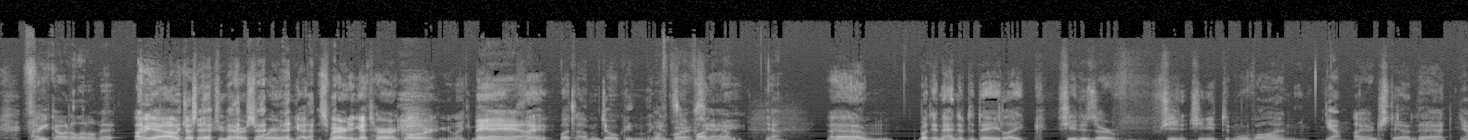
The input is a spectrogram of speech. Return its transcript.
Freak out a little bit. Oh yeah, I was just texting her, swearing at swearing at her, I call her like names, Yeah, yeah, yeah. eh, but I'm joking. Like Of it's a fun way. Yeah. Um, but in the end of the day, like she deserve, she she need to move on. Yeah. I understand that. Yeah.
